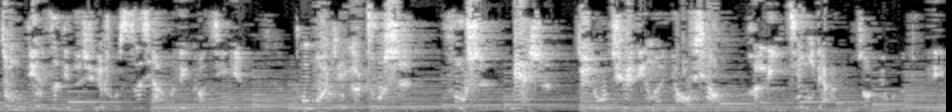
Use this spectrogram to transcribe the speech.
总结自己的学术思想和临床经验。通过这个初试、复试、面试，最终确定了姚笑和李静两人作为我的徒弟。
